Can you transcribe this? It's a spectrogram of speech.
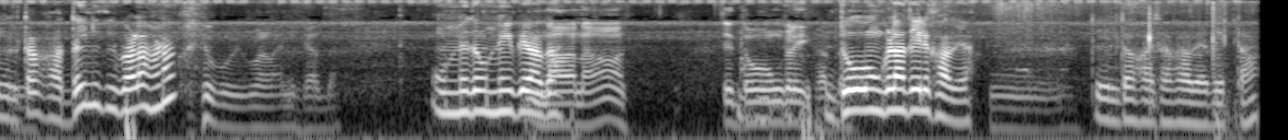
ਤੇਲ ਤਾਂ ਖਾਦਾ ਹੀ ਨਹੀਂ ਕੀ ਵਾਲਾ ਹਨਾ? ਕੋਈ ਵਾਲਾ ਨਹੀਂ ਖਾਦਾ। ਉਨੇ ਤਾਂ ਉਨੇ ਹੀ ਪਿਆ ਗਾ। ਨਾ ਨਾ ਤੇ ਦੋ ਉਂਗਲੀ ਖਾਦਾ ਦੋ ਉਂਗਲਾਂ ਤੇਲ ਖਾ ਗਿਆ। ਤੇਲ ਤਾਂ ਖਾਸਾ ਖਾ ਗਿਆ ਫਿਰ ਤਾਂ।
